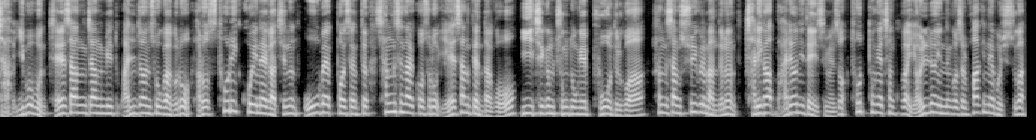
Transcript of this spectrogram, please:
자, 이 부분 재상장 및 완전 소각으로 바로 스토리 코인의 가치는 500% 상승할 것으로 예상된다고 이 지금 중동의 부호들과 항상 수익을 만드는 자리가 마련이 돼 있으면서 소통의 창구가 열려 있는 것을 확인해 보실 수가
